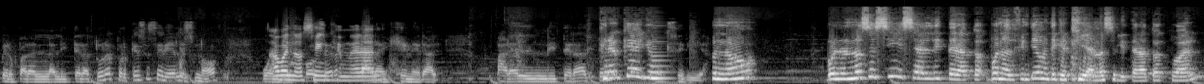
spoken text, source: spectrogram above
pero para la literatura, porque ese sería el snob. ah, bueno, sí, en general. en general. Para el literato. Creo que hay un. Sería? No. Bueno, no sé si sea el literato. Bueno, definitivamente creo que ya no es el literato actual.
